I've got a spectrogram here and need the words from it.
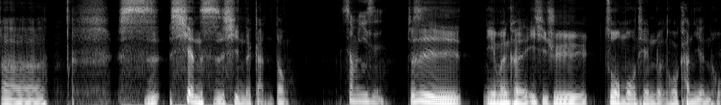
呃实现实性的感动。什么意思？就是你们可能一起去。坐摩天轮或看烟火，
